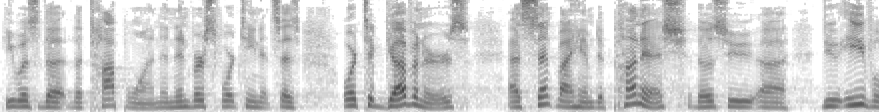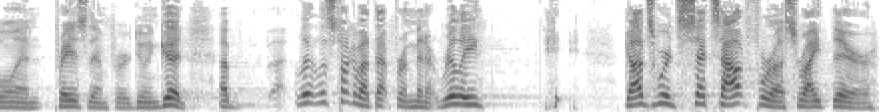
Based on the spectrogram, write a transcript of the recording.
He was the, the top one. And then, verse 14, it says, Or to governors as sent by him to punish those who uh, do evil and praise them for doing good. Uh, let, us talk about that for a minute. Really, God's word sets out for us right there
